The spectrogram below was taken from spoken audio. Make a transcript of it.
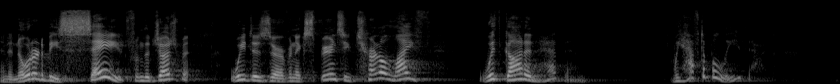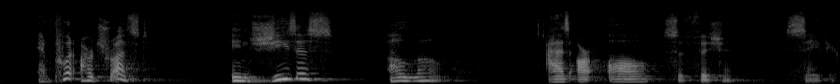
And in order to be saved from the judgment we deserve and experience eternal life with God in heaven, we have to believe that and put our trust in Jesus alone as our all sufficient Savior.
